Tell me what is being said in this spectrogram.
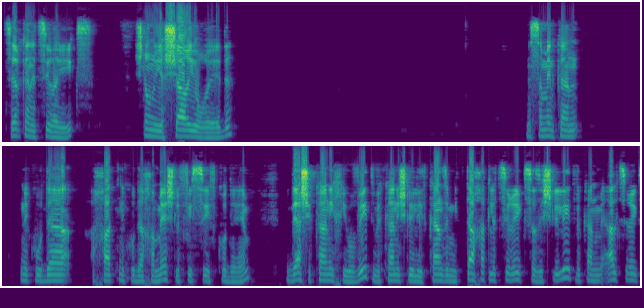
צייר כאן את ציר ה-x, יש לנו ישר יורד, נסמן כאן נקודה 1.5 לפי סעיף קודם, יודע שכאן היא חיובית וכאן היא שלילית, כאן זה מתחת לציר x אז היא שלילית וכאן מעל ציר x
